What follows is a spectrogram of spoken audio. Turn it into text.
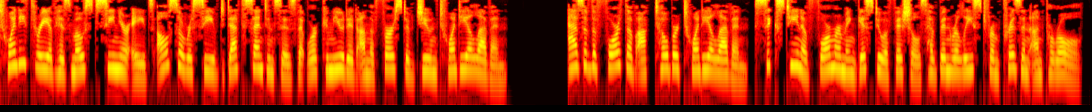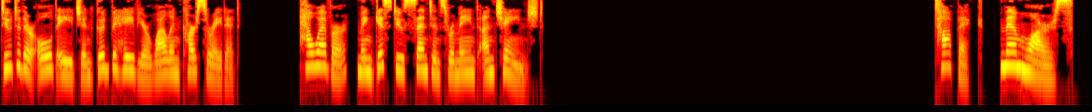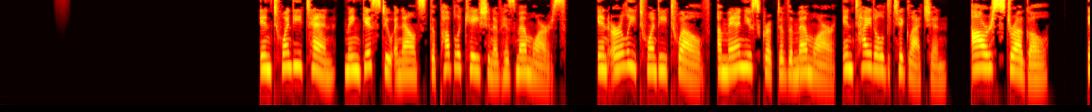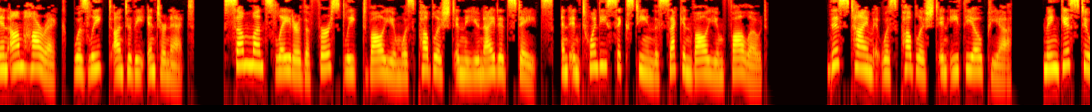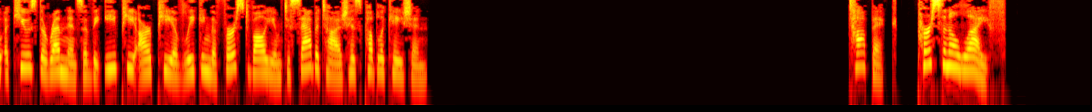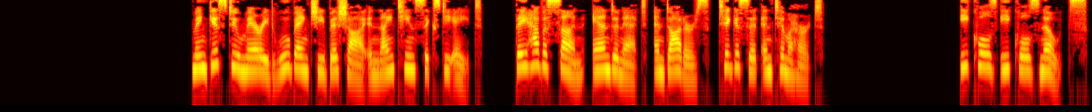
23 of his most senior aides also received death sentences that were commuted on 1 June 2011. As of 4 October 2011, 16 of former Mengistu officials have been released from prison on parole, due to their old age and good behavior while incarcerated. However, Mengistu's sentence remained unchanged. Topic. Memoirs In 2010, Mengistu announced the publication of his memoirs. In early 2012, a manuscript of the memoir, entitled Tiglachin, Our Struggle, in Amharic, was leaked onto the Internet. Some months later the first leaked volume was published in the United States, and in 2016 the second volume followed. This time it was published in Ethiopia. Mengistu accused the remnants of the EPRP of leaking the first volume to sabotage his publication. Topic: Personal life. Mengistu married Wubangchi Bishaw in 1968. They have a son, Andanet, and daughters, Tigasit and Timahert. Notes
